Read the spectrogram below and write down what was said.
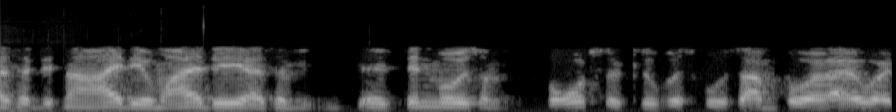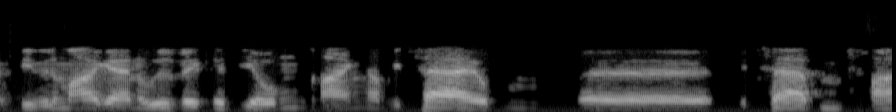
altså, det, nej, det er jo meget det. Altså, øh, den måde, som vores klub er skruet sammen på, er jo, at vi vil meget gerne udvikle de unge drenge, og vi tager jo dem, øh, vi tager dem fra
